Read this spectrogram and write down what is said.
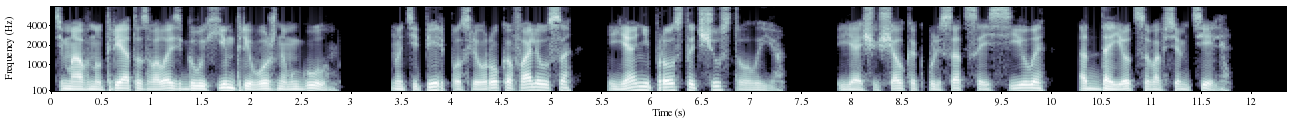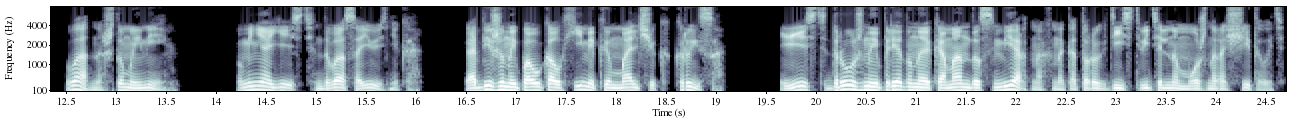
Тьма внутри отозвалась глухим тревожным гулом. Но теперь, после уроков Алиуса, я не просто чувствовал ее. Я ощущал, как пульсация силы отдается во всем теле. Ладно, что мы имеем? У меня есть два союзника. Обиженный паук-алхимик и мальчик-крыса. Есть дружная и преданная команда смертных, на которых действительно можно рассчитывать.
